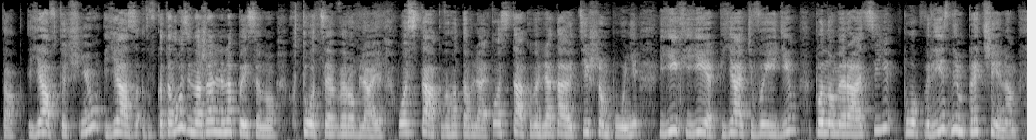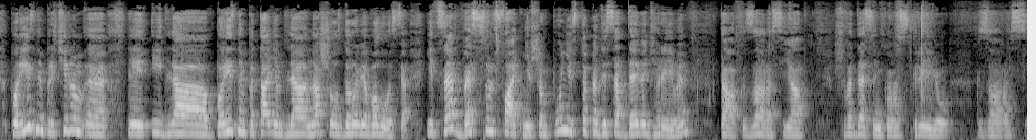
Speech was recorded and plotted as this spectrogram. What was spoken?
Так, я вточню. Я в каталозі, на жаль, не написано, хто це виробляє. Ось так виготовляє, ось так виглядають ці шампуні. Їх є 5 видів по нумерації по різним причинам. По різним причинам е, е, і для по різним питанням для нашого здоров'я волосся. І це безсульфатні шампуні 159 гривень. Так, зараз я швидесенько розкрию. Зараз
